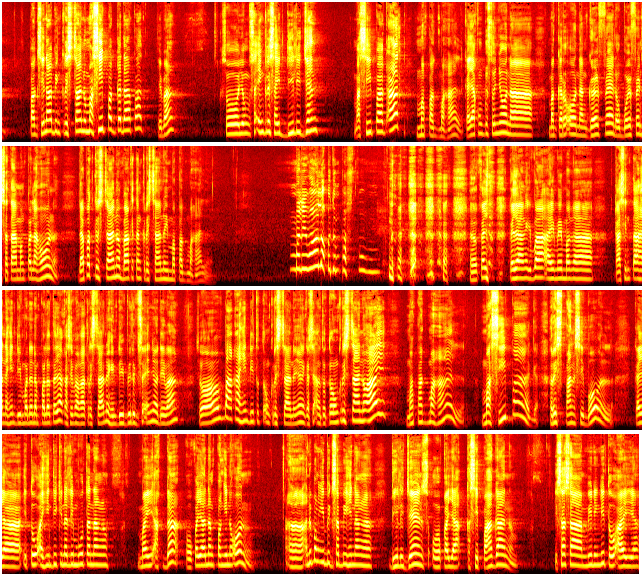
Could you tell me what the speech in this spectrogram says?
Pag sinabing Kristiyano, masipag ka dapat. Di ba? So, yung sa English ay diligent, masipag at mapagmahal. Kaya kung gusto nyo na magkaroon ng girlfriend o boyfriend sa tamang panahon, dapat Kristiyano, bakit ang Kristiyano ay mapagmahal? Maliwala ko dyan, pastor. kaya, kaya ang iba ay may mga kasintahan na hindi mananampalataya kasi mga Kristiyano hindi believe sa inyo, di ba? So, baka hindi totoong kristyano yun. Kasi ang totoong kristyano ay mapagmahal, masipag, responsible. Kaya ito ay hindi kinalimutan ng may akda o kaya ng Panginoon. Uh, ano bang ibig sabihin ng uh, diligence o kaya kasipagan? Isa sa meaning nito ay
